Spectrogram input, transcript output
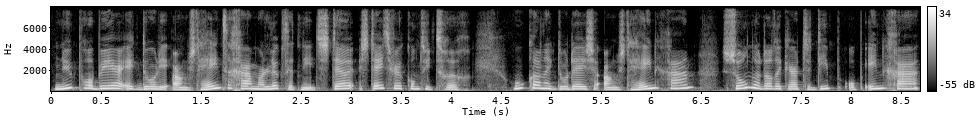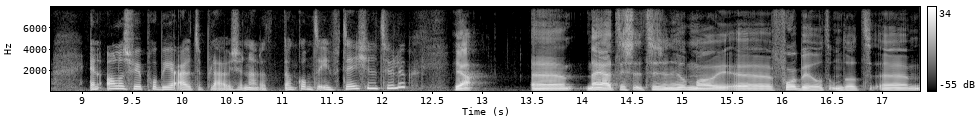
Nu probeer ik door die angst heen te gaan, maar lukt het niet. Steeds weer komt hij terug. Hoe kan ik door deze angst heen gaan zonder dat ik er te diep op inga en alles weer probeer uit te pluizen? Nou, dat, dan komt de invitation natuurlijk. Ja. Eh, nou ja, het is, het is een heel mooi eh, voorbeeld, omdat, ehm,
